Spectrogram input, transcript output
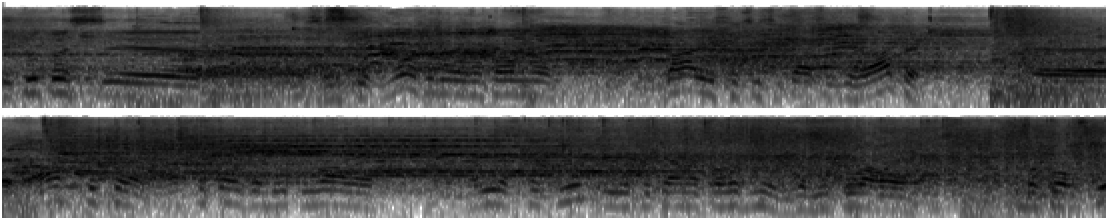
І тут ось е, Сенчук може було, напевно, далі ще цю ситуацію зіграти. Е, Аж тепер, заблокували Марія Стацюк і Тетяна Полотнюк заблокували Шибаковську.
